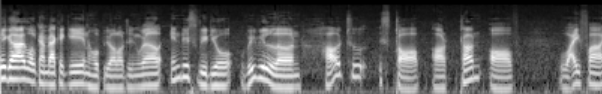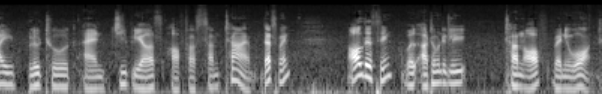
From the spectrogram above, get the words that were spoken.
Hey guys, welcome back again. Hope you all are doing well. In this video, we will learn how to stop or turn off Wi-Fi, Bluetooth and GPS after some time. That's mean all these things will automatically turn off when you want.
